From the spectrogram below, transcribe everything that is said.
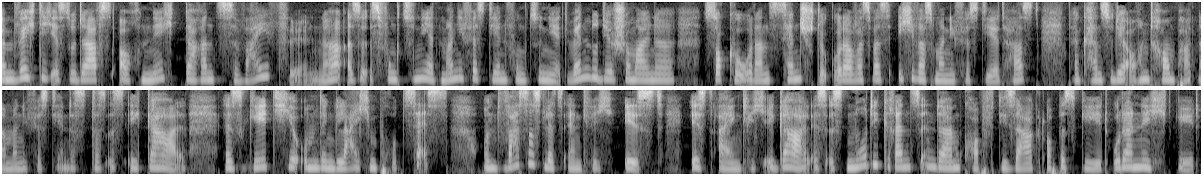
Ähm, wichtig ist, du darfst auch nicht daran zweifeln. Ne? Also es funktioniert, manifestieren funktioniert. Wenn du dir schon mal eine Socke oder ein Centstück oder was weiß ich was manifestiert hast, dann kannst du dir auch einen Traumpartner manifestieren. Das, das ist egal. Es geht hier um den gleichen Prozess. Und was es letztendlich ist, ist eigentlich egal. Es ist nur die Grenze in deinem Kopf, die sagt, ob es geht oder nicht geht.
